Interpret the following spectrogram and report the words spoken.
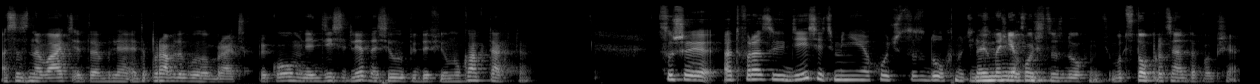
осознавать это, бля, это правда было, братик. Прикол, у меня 10 лет насилую педофил. Ну как так-то? Слушай, от фразы 10 мне хочется сдохнуть. Да и мне честно. хочется сдохнуть. Вот сто процентов вообще.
